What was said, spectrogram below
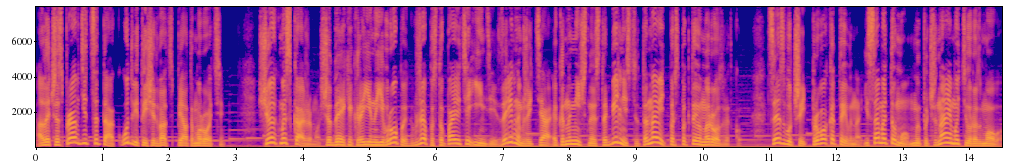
Але чи справді це так у 2025 році? Що як ми скажемо, що деякі країни Європи вже поступаються Індії за рівнем життя, економічною стабільністю та навіть перспективами розвитку? Це звучить провокативно, і саме тому ми починаємо цю розмову.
